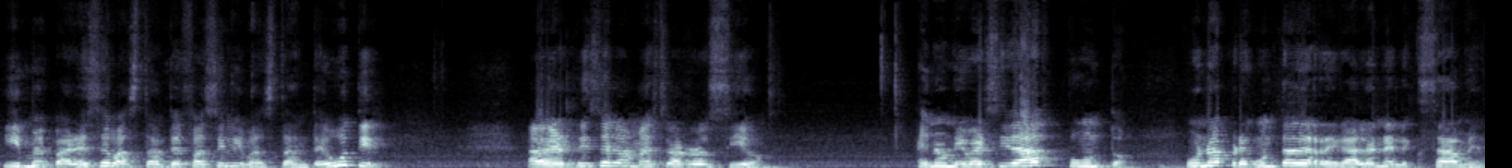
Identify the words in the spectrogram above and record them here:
Y me parece bastante fácil y bastante útil. A ver, dice la maestra Rocío. En universidad, punto. Una pregunta de regalo en el examen.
